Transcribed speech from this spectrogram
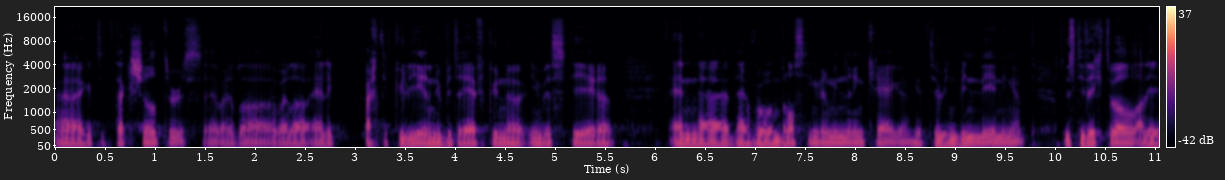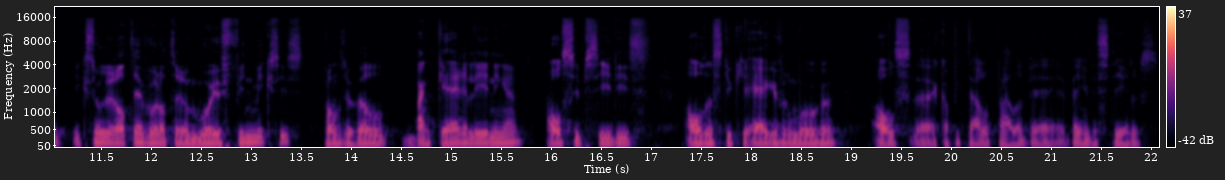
Uh, je hebt die tax shelters, waar, dat, waar dat eigenlijk particulieren in je bedrijf kunnen investeren en uh, daarvoor een belastingvermindering krijgen. Je hebt de win-win-leningen. Dus het is echt wel... Allee, ik zorg er altijd voor dat er een mooie finmix is van zowel bankaire leningen als subsidies, als een stukje eigen vermogen, als uh, kapitaal ophalen bij, bij investeerders.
